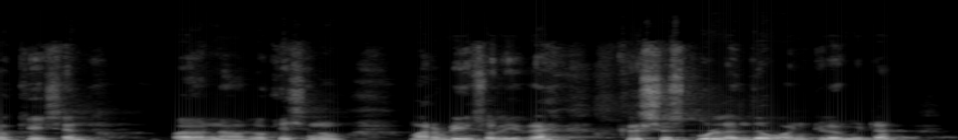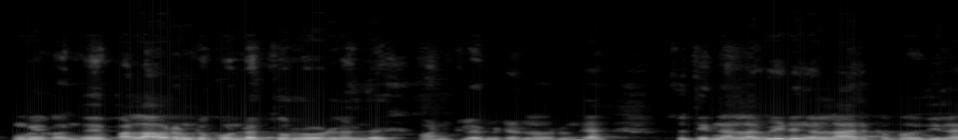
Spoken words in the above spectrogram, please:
லொக்கேஷன் இப்போ நான் லொக்கேஷன் மறுபடியும் சொல்லிடுறேன். கிறிஸ்து ஸ்கூல்லேருந்து ஒன் கிலோமீட்டர் உங்களுக்கு வந்து பல்லாவரம் டு குண்டத்தூர் ரோட்லேருந்து ஒன் கிலோமீட்டரில் வருங்க. சுற்றி நல்ல வீடுங்கள்லாம் இருக்க பகுதியில்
